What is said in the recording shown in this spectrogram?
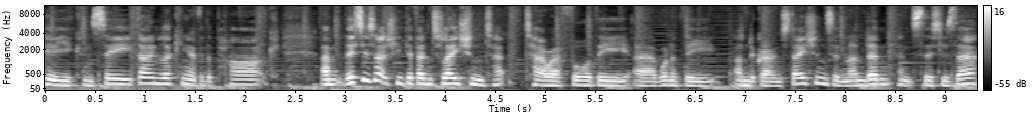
Here you can see down looking over the park. Um, this is actually the ventilation tower for the uh, one of the underground stations in London, hence this is there.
